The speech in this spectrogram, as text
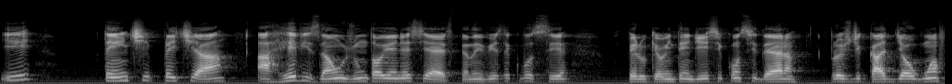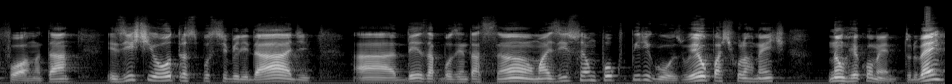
E tente pleitear a revisão junto ao INSS, tendo em vista que você, pelo que eu entendi, se considera prejudicado de alguma forma, tá? Existem outras possibilidades, a desaposentação, mas isso é um pouco perigoso. Eu, particularmente, não recomendo, tudo bem?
